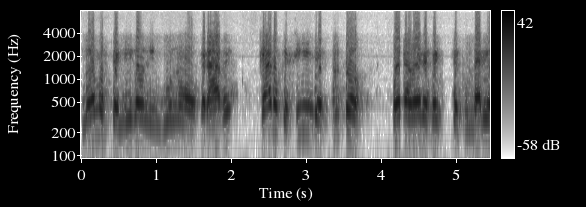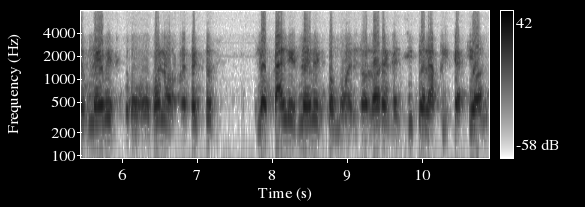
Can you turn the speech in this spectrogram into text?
No hemos tenido ninguno grave. Claro que sí, de pronto puede haber efectos secundarios leves o, bueno, efectos locales leves como el dolor en el sitio de la aplicación,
